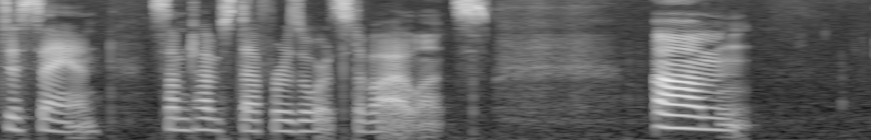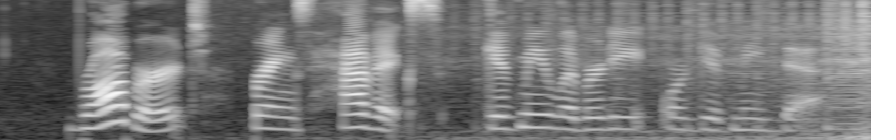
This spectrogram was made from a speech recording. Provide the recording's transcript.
just saying. Sometimes stuff resorts to violence. Um, Robert brings Havok's Give Me Liberty or Give Me Death.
